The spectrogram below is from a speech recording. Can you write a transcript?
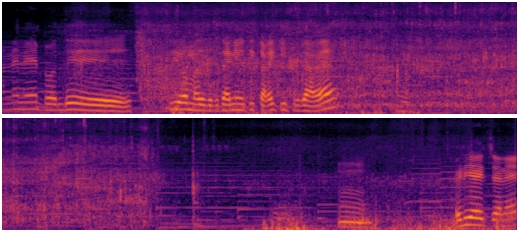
அண்ணனே இப்போ வந்து ஜீவாமிர்தத்துக்கு தண்ணி ஊற்றி கலக்கிட்டு இருக்காங்க. ம். ரெடி ஆயிடுச்சானே?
